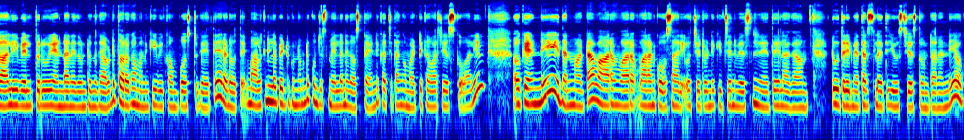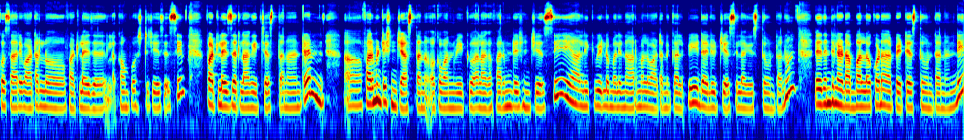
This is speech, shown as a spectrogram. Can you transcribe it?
గాలి, వెలుతురు, ఎండ అనేది ఉంటుంది కాబట్టి త్వరగా మనకి ఇవి కంపోస్ట్‌గా అయితే రెడీ అవుతాయి. బాల్కనీలో పెట్టుకున్నప్పుడు కొంచెం స్మెల్ అనేది వస్తాయండి. ఖచ్చితంగా బట్టి కవర్ చేసుకోవాలి. ఓకే అండి. ఇదనమాట వారం వారం వారానికి ఒకసారి వచ్చేటువంటి కిచెన్ వేస్ట్ నేనైతే ఇలాగా 2, 3 మెథడ్స్‌లో అయితే యూజ్ చేస్తూ ఉంటానండి. వాటర్‌లో ఫర్టిలైజర్ కంపోస్ట్ చేసేసి ఫర్టిలైజర్ లాగా ఇచ్చేస్తాను. అంటే ఫర్మెంటేషన్ చేస్తాను. ఒక వన్ వీక్ అలాగా ఫర్మెంటేషన్ చేసి ఆ లిక్విడ్‌లో మళ్ళీ నార్మల్ వాటర్‌ని కలిపి డైల్యూట్ చేసి ఇలాగ ఇస్తూ ఉంటాను. లేదంటే ఇలా డబ్బాల్లో కూడా పెట్టేస్తూ ఉంటానండి.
